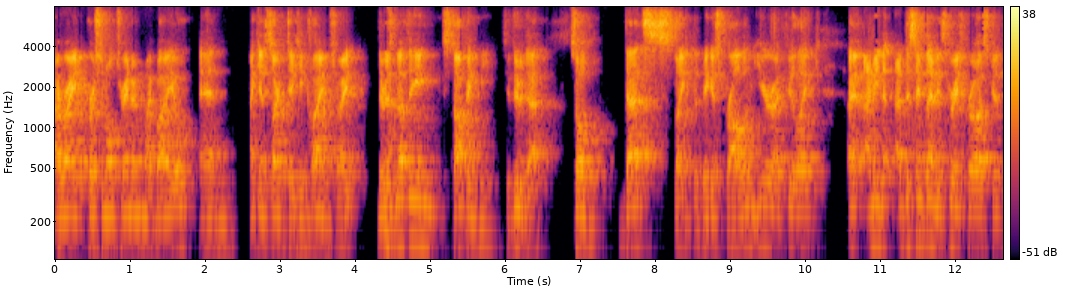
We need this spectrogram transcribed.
I write personal trainer in my bio and I can start taking clients, right? There is nothing stopping me to do that. So that's like the biggest problem here. I feel like, I, I mean, at the same time, it's great for us because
